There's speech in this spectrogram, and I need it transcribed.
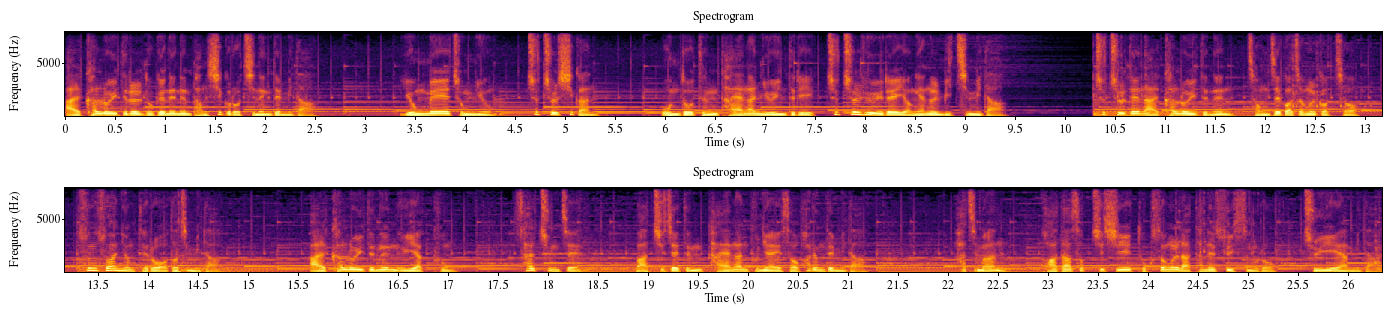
알칼로이드를 녹여내는 방식으로 진행됩니다. 용매의 종류, 추출 시간, 온도 등 다양한 요인들이 추출 효율에 영향을 미칩니다. 추출된 알칼로이드는 정제 과정을 거쳐 순수한 형태로 얻어집니다. 알칼로이드는 의약품, 살충제, 마취제 등 다양한 분야에서 활용됩니다. 하지만 과다 섭취 시 독성을 나타낼 수 있으므로 주의해야 합니다.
